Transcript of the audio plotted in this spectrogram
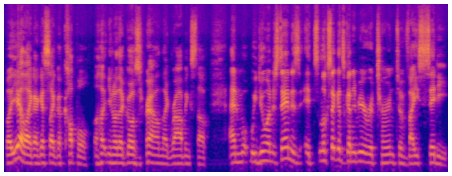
But yeah, like I guess like a couple, uh, you know, that goes around like robbing stuff. And what we do understand is it looks like it's going to be a return to Vice City,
